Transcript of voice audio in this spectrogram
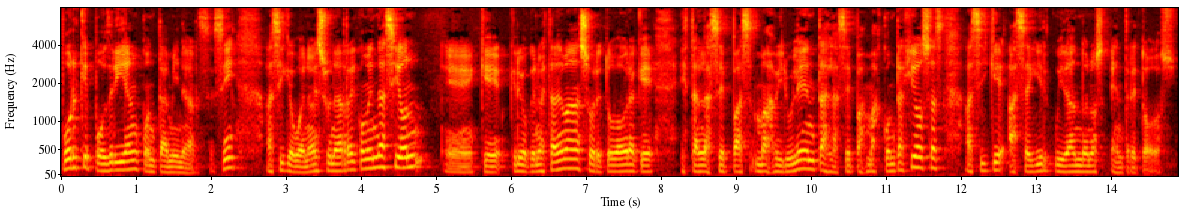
porque podrían contaminarse, ¿sí? Así que bueno, es una recomendación eh, que creo que no está de más, sobre todo ahora que están las cepas más virulentas, las cepas más contagiosas, así que a seguir cuidándonos entre todos.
